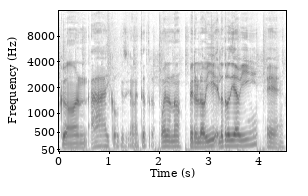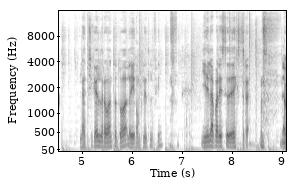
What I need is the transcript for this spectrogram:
con. Ay, ¿cómo que se llama este otro? Bueno, no. Pero lo vi, el otro día vi eh, La chica del dragón tatuado, la vi completa el fin. y él aparece de extra. Ya,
